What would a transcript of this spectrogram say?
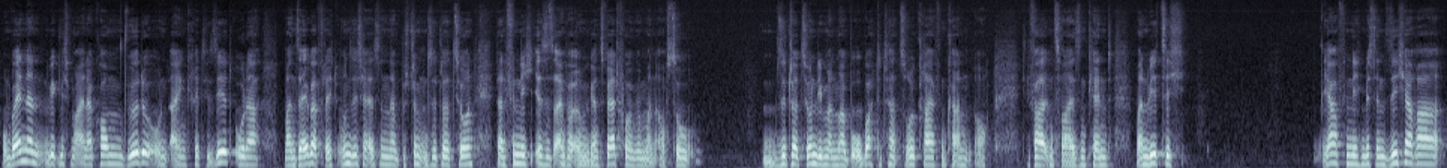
Und wenn dann wirklich mal einer kommen würde und einen kritisiert oder man selber vielleicht unsicher ist in einer bestimmten Situation, dann finde ich, ist es einfach irgendwie ganz wertvoll, wenn man auf so Situationen, die man mal beobachtet hat, zurückgreifen kann, auch die Verhaltensweisen kennt. Man wird sich, ja, finde ich, ein bisschen sicherer,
